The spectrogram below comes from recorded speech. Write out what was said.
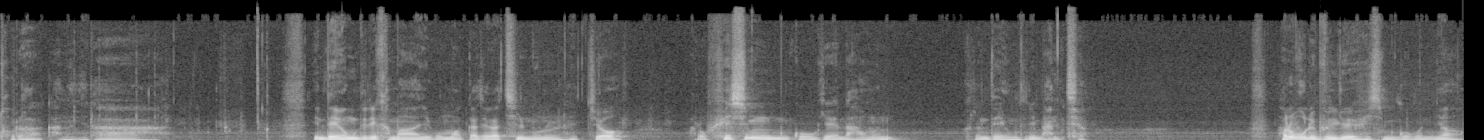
돌아가느니라. 이 내용들이 가만히 보면 아까 제가 질문을 했죠. 바로 회심곡에 나오는 그런 내용들이 많죠. 바로 우리 불교의 회심곡은요,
